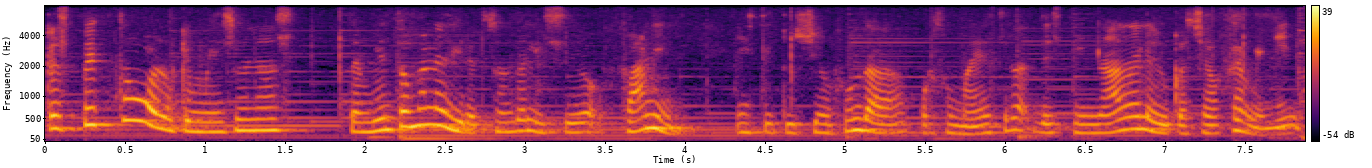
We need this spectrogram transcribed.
Respecto a lo que mencionas, también toma la dirección del Liceo Fanning, institución fundada por su maestra destinada a la educación femenina.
